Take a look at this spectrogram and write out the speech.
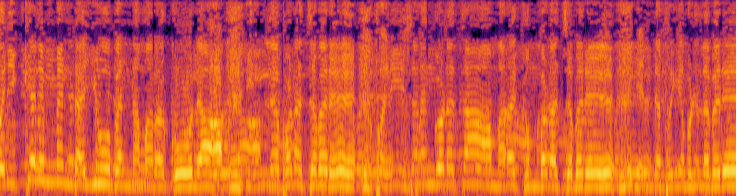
ഒരിക്കലും എന്റെ അയ്യൂബ് ഇല്ല പടച്ചവര് പരീക്ഷണം കൊടുത്താ മറക്കും പടച്ചവര് എന്റെ പ്രിയമുള്ളവര്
